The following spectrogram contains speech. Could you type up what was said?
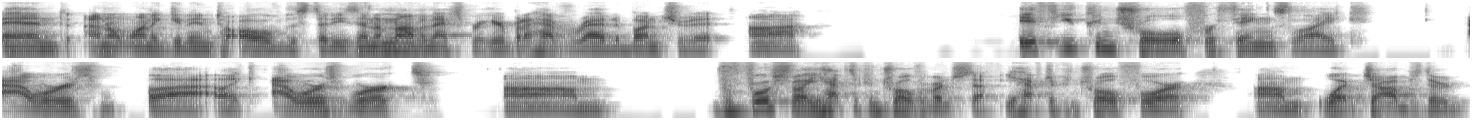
and I don't want to get into all of the studies, and I'm not an expert here, but I have read a bunch of it. Uh, if you control for things like hours, uh, like hours worked, um, first of all, you have to control for a bunch of stuff. You have to control for um, what jobs they're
